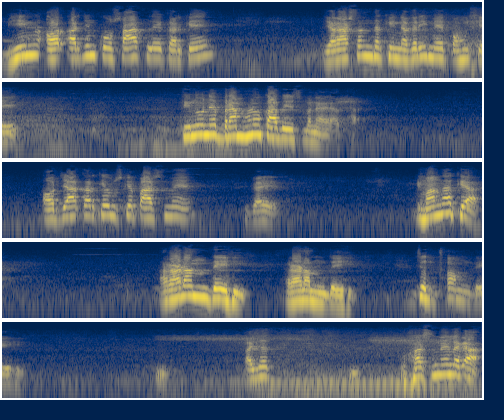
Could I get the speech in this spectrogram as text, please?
भीम और अर्जुन को साथ लेकर के जरासंध की नगरी में पहुँचे, तीनों ने ब्राह्मणों का वेश बनाया था और जाकर के उसके पास में गए। मांगा क्या? रणम देही रणम देही। युद्धम देही। अच्छा हंसने लगा।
